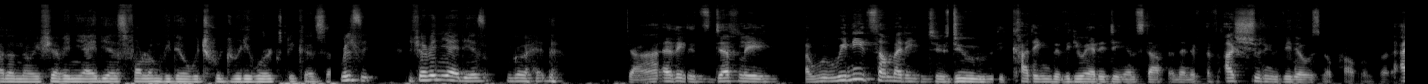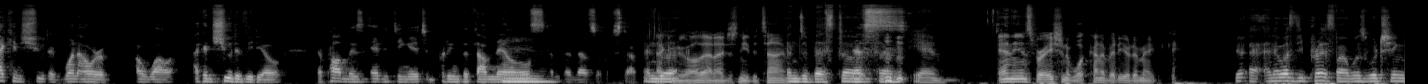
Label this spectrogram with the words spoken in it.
I don't know if you have any ideas for long video which would really work because uh, we'll see. If you have any ideas, go ahead. Yeah, I think it's definitely. uh, We we need somebody to do the cutting, the video editing, and stuff. And then if, if us shooting the video is no problem, but I can shoot at one hour a while. I can shoot a video. The problem is editing it and putting the thumbnails Mm. and, and that sort of stuff. And I uh, can do all that. I just need the time and the best of Yes. yeah. and the inspiration of what kind of video to make. Yeah, and I was depressed. I was watching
